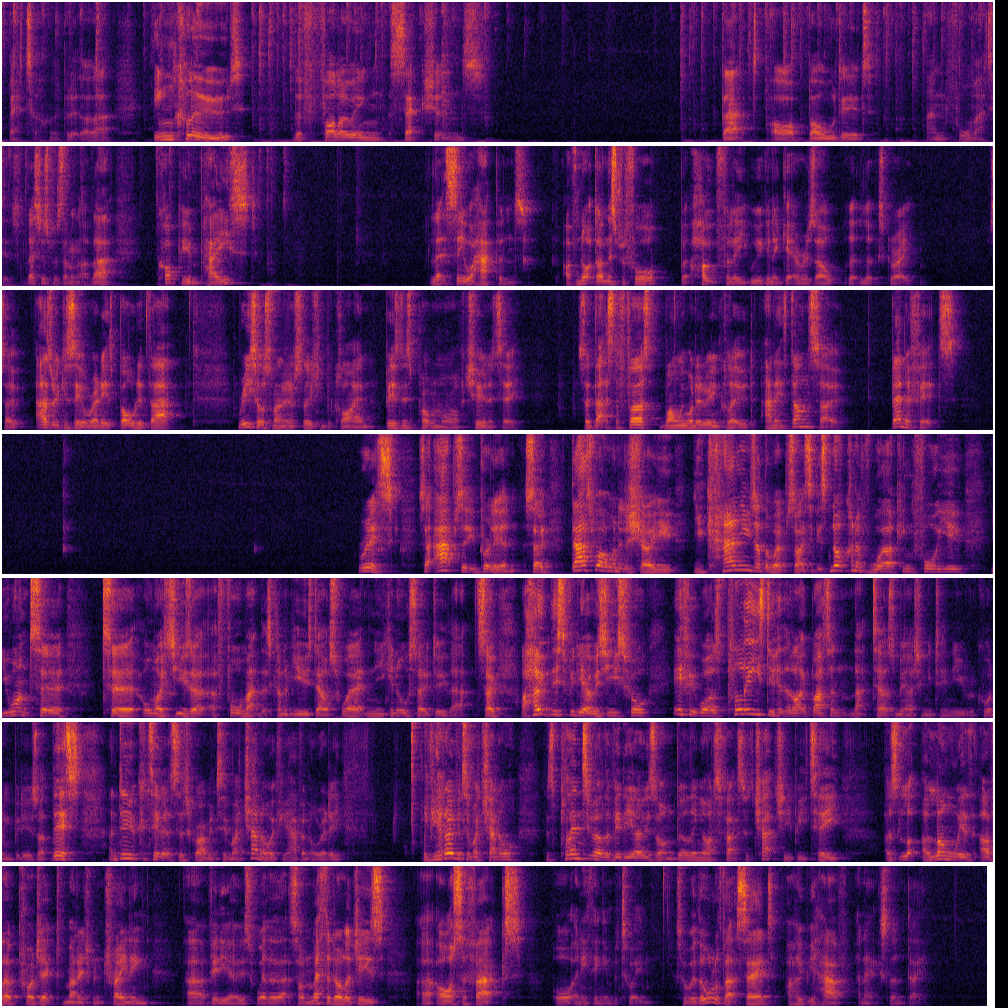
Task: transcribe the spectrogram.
better. Let's put it like that. Include the following sections that are bolded and formatted. Let's just put something like that. Copy and paste. Let's see what happens. I've not done this before, but hopefully we're going to get a result that looks great. So as we can see already, it's bolded that. Resource management solution for client, business problem or opportunity. So that's the first one we wanted to include, and it's done so. Benefits. Risk. So absolutely brilliant. So that's what I wanted to show you. You can use other websites. If it's not kind of working for you, you want to to almost use a, a, format that's kind of used elsewhere and you can also do that. So I hope this video was useful. If it was, please do hit the like button. That tells me I should continue recording videos like this and do consider subscribing to my channel if you haven't already. If you head over to my channel, there's plenty of other videos on building artifacts with ChatGPT as along with other project management training uh, videos, whether that's on methodologies, uh, artifacts or anything in between. So with all of that said, I hope you have an excellent day.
